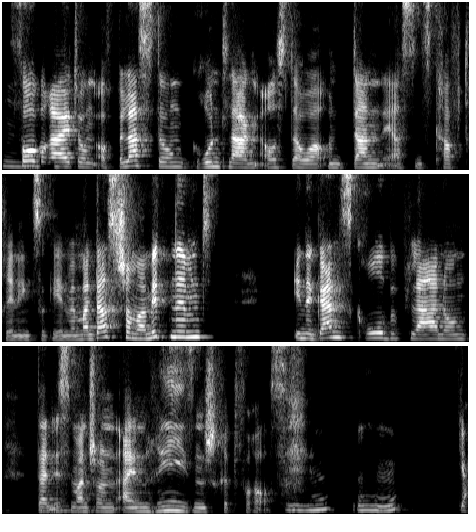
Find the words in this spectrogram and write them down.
Mhm. Vorbereitung auf Belastung, Grundlagenausdauer und dann erst ins Krafttraining zu gehen. Wenn man das schon mal mitnimmt in eine ganz grobe Planung, dann ist man schon einen Riesenschritt voraus. Mhm. Mhm. Ja,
